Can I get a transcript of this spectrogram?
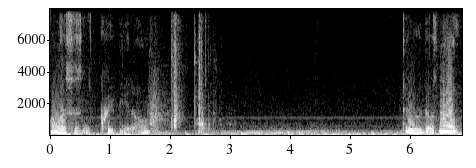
Oh, this isn't creepy at all. Dude, that was mine.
